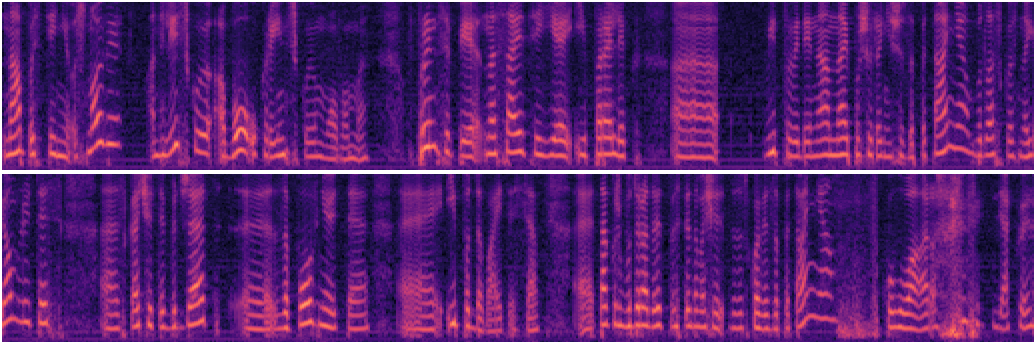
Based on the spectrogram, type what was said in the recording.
на постійній основі англійською або українською мовами. В принципі, на сайті є і перелік. Відповідей на найпоширеніші запитання. Будь ласка, ознайомлюйтесь, е, скачуйте бюджет, е, заповнюйте е, і подавайтеся. Також буду рада відповісти на ваші додаткові запитання в кулуарах. Дякую.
